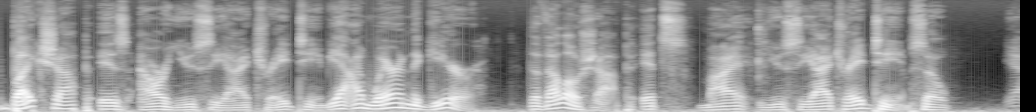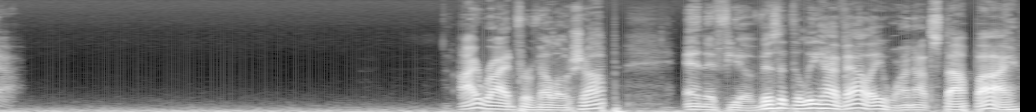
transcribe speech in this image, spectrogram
bike shop is our UCI trade team. Yeah, I'm wearing the gear. The Velo Shop. It's my UCI trade team. So, yeah. I ride for Velo Shop, and if you visit the Lehigh Valley, why not stop by?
